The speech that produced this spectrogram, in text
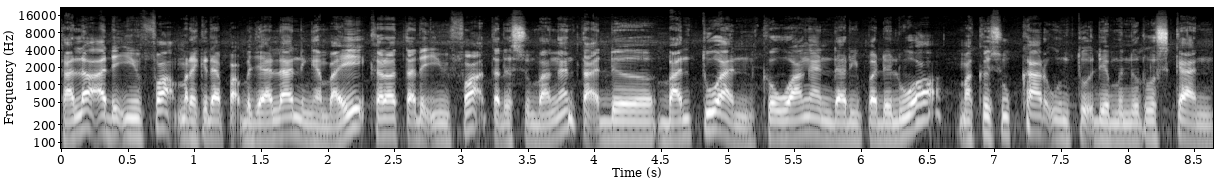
Kalau ada infak, mereka dapat berjalan dengan baik. Kalau tak ada infak, tak ada sumbangan, tak ada bantuan keuangan daripada luar, maka sukar untuk dia meneruskan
